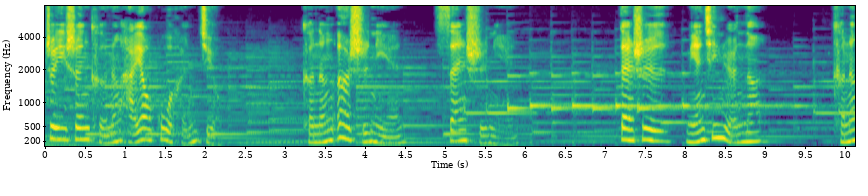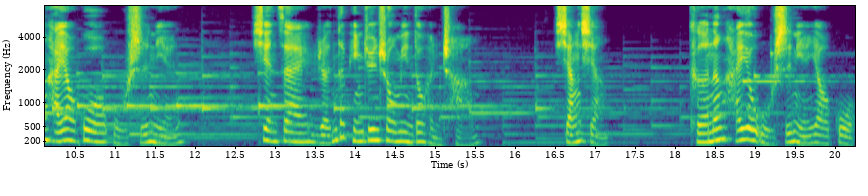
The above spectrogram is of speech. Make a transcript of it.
这一生可能还要过很久，可能二十年、三十年。但是年轻人呢，可能还要过五十年。现在人的平均寿命都很长，想想。可能还有五十年要过，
